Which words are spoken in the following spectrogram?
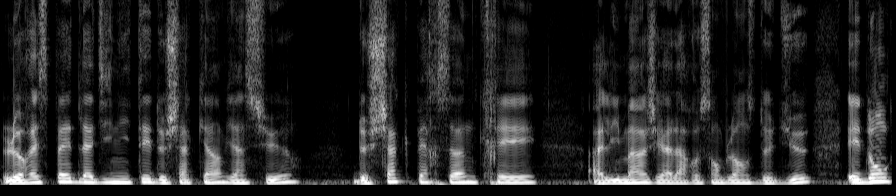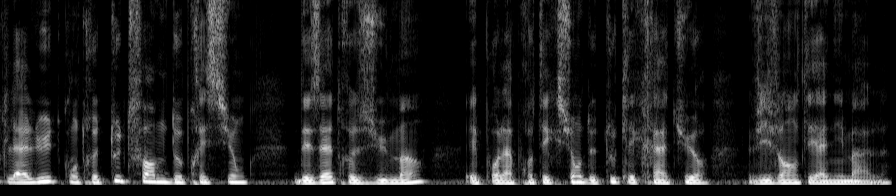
Le respect de la dignité de chacun, bien sûr, de chaque personne créée à l'image et à la ressemblance de Dieu, et donc la lutte contre toute forme d'oppression des êtres humains et pour la protection de toutes les créatures vivantes et animales.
